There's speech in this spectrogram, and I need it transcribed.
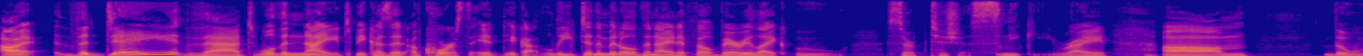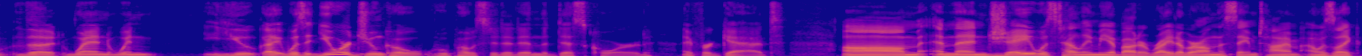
I the day that well the night because it of course it, it got leaked in the middle of the night. It felt very like ooh surreptitious sneaky right? Um the the when when you I- was it you or Junko who posted it in the discord? I forget. Um and then Jay was telling me about it right around the same time. I was like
